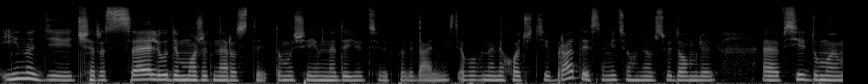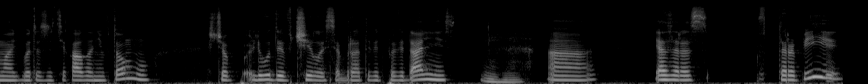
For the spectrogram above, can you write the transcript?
Іноді через це люди можуть не рости, тому що їм не дають цю відповідальність, або вони не хочуть її брати і самі цього не усвідомлюють. Е, всі, думаю, мають бути зацікавлені в тому, щоб люди вчилися брати відповідальність. Угу. Я зараз в терапії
